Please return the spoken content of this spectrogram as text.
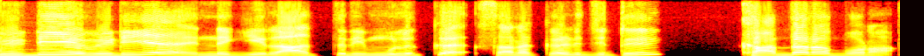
விடிய விடிய இன்னைக்கு ராத்திரி முழுக்க சரக்கு அடிச்சிட்டு கதற போறான்.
